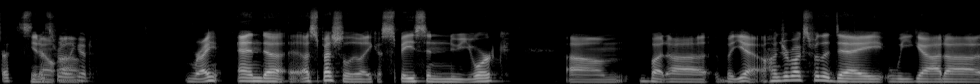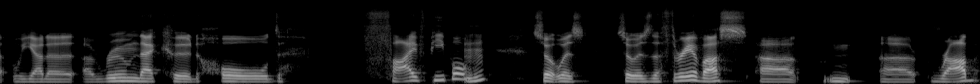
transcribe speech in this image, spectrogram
that's you that's know, really uh, good. Right? And uh, especially like a space in new york um but uh but yeah a hundred bucks for the day. We got uh we got a, a room that could hold five people. Mhm. so it was so it was the three of us uh uh rob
